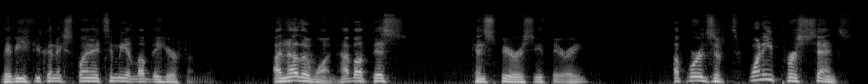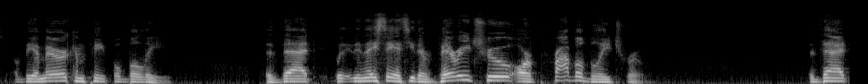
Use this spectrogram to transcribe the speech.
Maybe if you can explain it to me, I'd love to hear from you. Another one. How about this conspiracy theory? Upwards of 20% of the American people believe that, and they say it's either very true or probably true, that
